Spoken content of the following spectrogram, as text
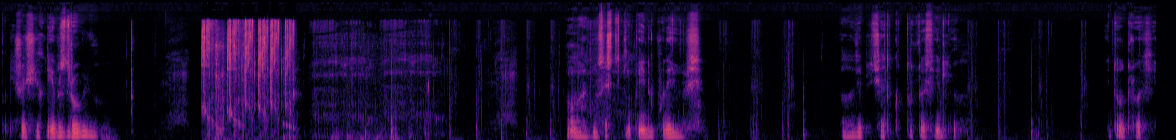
Поки що ще хліб зроблю. ладно, все ж таки піду подивлюся. Але для початку тут освітлю. І тут трохи.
